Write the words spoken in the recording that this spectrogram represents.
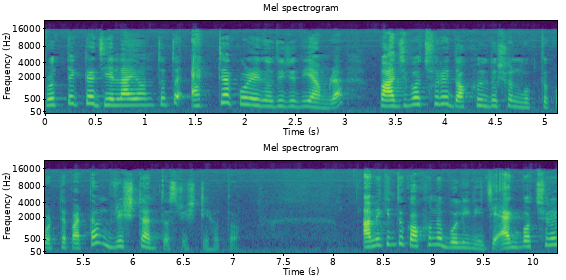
প্রত্যেকটা জেলায় অন্তত একটা করে নদী যদি আমরা পাঁচ বছরে দখল দূষণ মুক্ত করতে পারতাম, দৃষ্টান্ত সৃষ্টি হতো। আমি কিন্তু কখনো বলিনি যে এক বছরে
